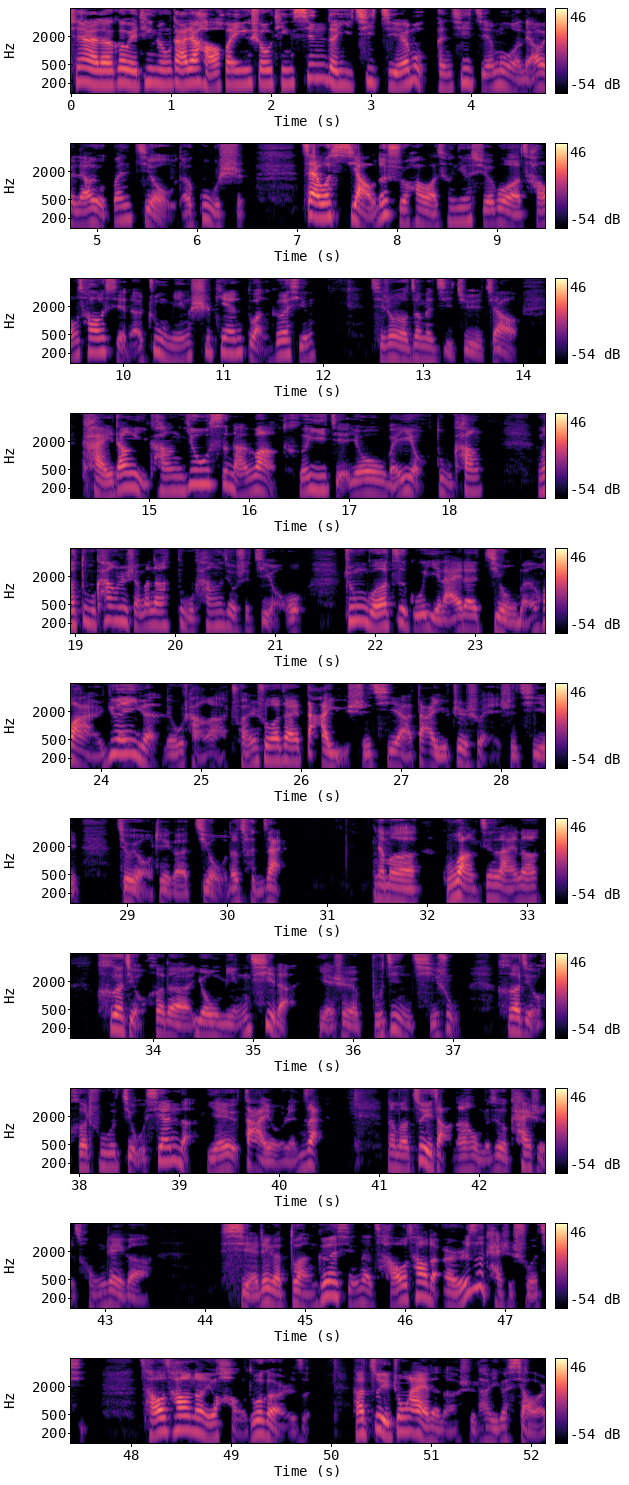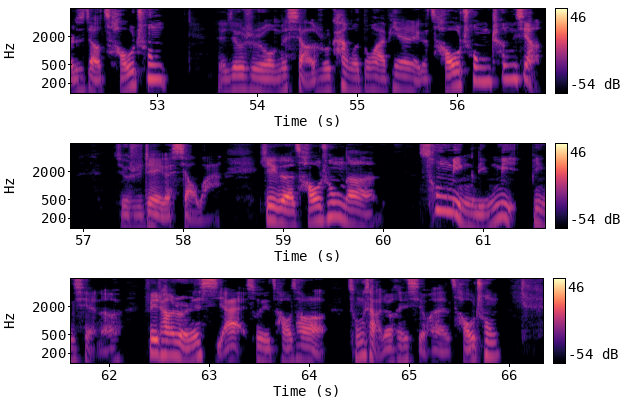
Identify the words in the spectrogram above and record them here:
亲爱的各位听众，大家好，欢迎收听新的一期节目。本期节目我聊一聊有关酒的故事。在我小的时候啊，曾经学过曹操写的著名诗篇《短歌行》，其中有这么几句，叫“慨当以慷，忧思难忘，何以解忧，唯有杜康”。那么杜康是什么呢？杜康就是酒。中国自古以来的酒文化源远流长啊，传说在大禹时期啊，大禹治水时期就有这个酒的存在。那么古往今来呢，喝酒喝的有名气的也是不计其数，喝酒喝出酒仙的也有大有人在。那么最早呢，我们就开始从这个写这个《短歌行》的曹操的儿子开始说起。曹操呢有好多个儿子，他最钟爱的呢是他一个小儿子叫曹冲，也就是我们小的时候看过动画片这个曹冲称象，就是这个小娃。这个曹冲呢聪明伶俐，并且呢非常惹人喜爱，所以曹操啊从小就很喜欢曹冲。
